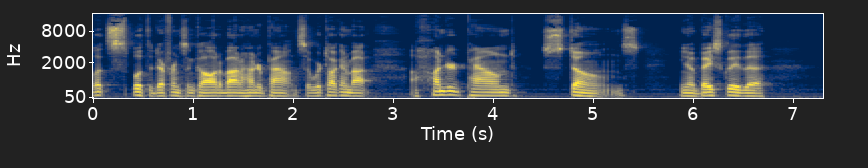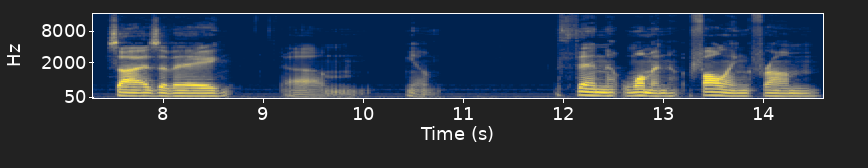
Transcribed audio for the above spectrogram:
let's split the difference and call it about 100 pounds. So we're talking about 100 pound stones. You know, basically the size of a, um, you know, thin woman falling from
